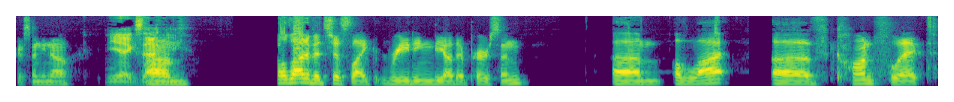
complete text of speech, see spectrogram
person, you know? Yeah, exactly. Um, a lot of it's just like reading the other person. Um, a lot of conflict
